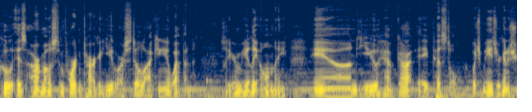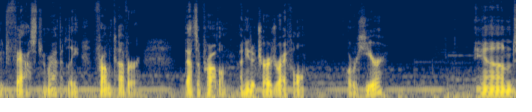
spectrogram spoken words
who is our most important target? You are still lacking a weapon. So you're melee only. And you have got a pistol, which means you're going to shoot fast and rapidly from cover. That's a problem. I need a charge rifle over here. And.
